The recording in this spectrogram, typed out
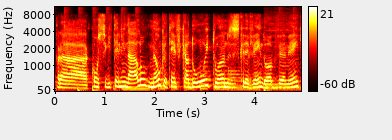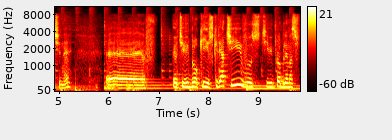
para conseguir terminá-lo. Não que eu tenha ficado oito anos escrevendo, obviamente, né? É, eu tive bloqueios criativos, tive problemas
